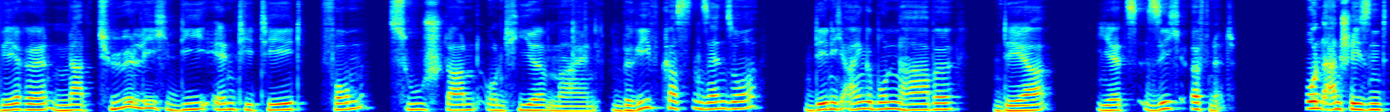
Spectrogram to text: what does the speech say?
wäre natürlich die Entität vom Zustand und hier mein Briefkastensensor, den ich eingebunden habe, der jetzt sich öffnet. Und anschließend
